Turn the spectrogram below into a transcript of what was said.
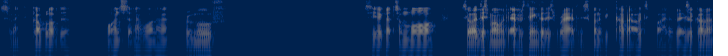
select a couple of the ones that I want to remove. See, I got some more. So at this moment, everything that is red is going to be cut out by the laser cutter.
